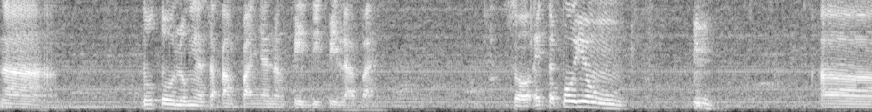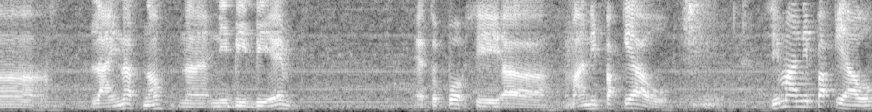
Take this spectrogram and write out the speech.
na tutulong yan sa kampanya ng PDP laban. So, ito po yung ah lineup no na ni BBM. Ito po si ah, Manny Pacquiao. Si Manny Pacquiao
